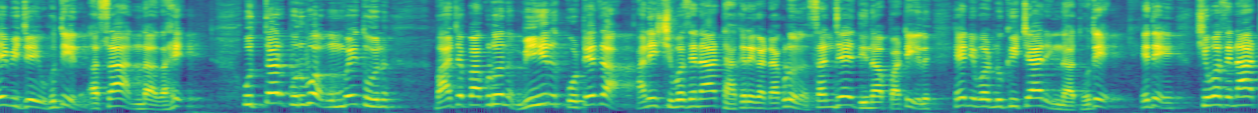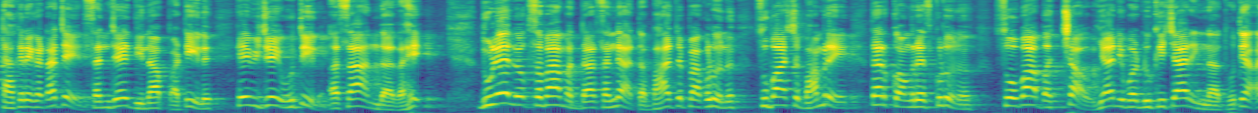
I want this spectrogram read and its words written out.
हे विजयी होतील असा अंदाज आहे. उत्तर पूर्व मुंबईतून भाजपाकडून मिहीर कोटेचा आणि शिवसेना ठाकरे गटाकडून संजय दिना पाटील हे निवडणुकीच्या रिंगणात होते. येथे शिवसेना ठाकरे गटाचे संजय दिना पाटील हे विजयी होतील असा अंदाज आहे. धुळे लोकसभा मतदारसंघात भाजपाकडून सुभाष भामरे तर काँग्रेसकडून शोभा बच्छाव या निवडणुकीच्या रिंगणात होत्या.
